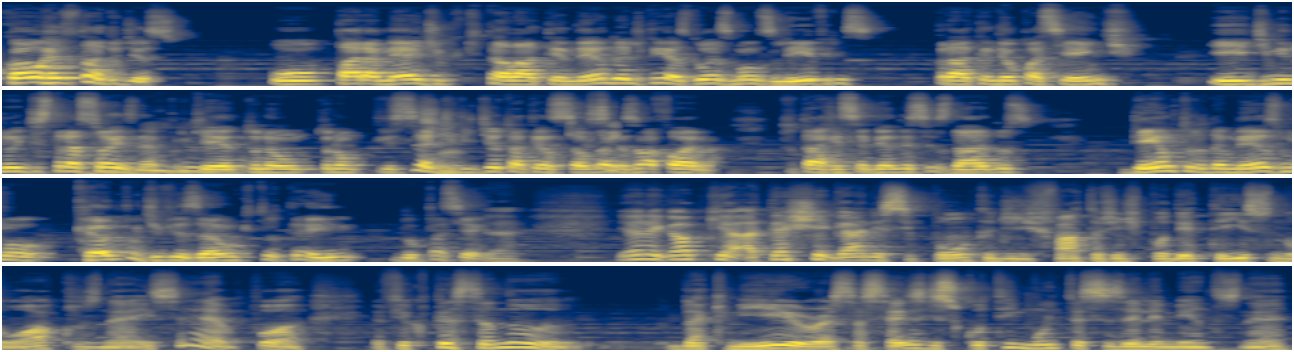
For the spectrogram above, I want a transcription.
qual é o resultado disso? O paramédico que está lá atendendo, ele tem as duas mãos livres para atender o paciente e diminui distrações, né? Uhum. Porque tu não, tu não precisa Sim. dividir a tua atenção da Sim. mesma forma. Tu está recebendo esses dados dentro do mesmo campo de visão que tu tem do paciente. É. E é legal porque até chegar nesse ponto de de fato a gente poder ter isso no óculos, né? Isso é, pô, eu fico pensando Black Mirror, essas séries discutem muito esses elementos, né?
